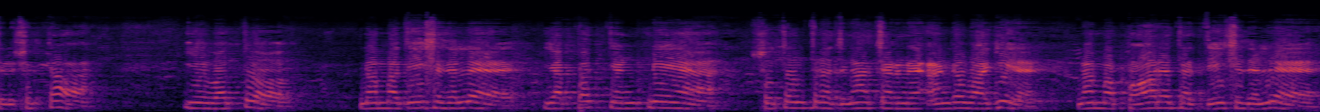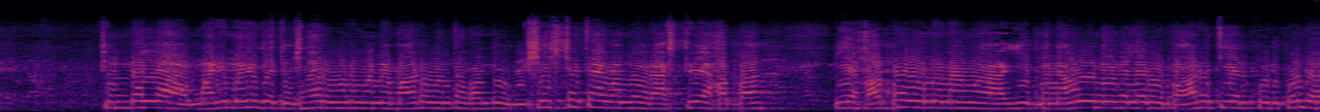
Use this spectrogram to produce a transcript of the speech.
ತಿಳಿಸುತ್ತಾ, ಇವತ್ತು ನಮ್ಮ ದೇಶದಲ್ಲೇ ಎಪ್ಪತ್ತೆಂಟನೆಯ ಸ್ವತಂತ್ರ ದಿನಾಚರಣೆ ಅಂಗವಾಗಿ ನಮ್ಮ ಭಾರತ ದೇಶದಲ್ಲೇ ತುಂಬೆಲ್ಲ ಮನೆ ಮನೆಗೆ ಧ್ವಜಾರೋಹಣವನ್ನು ಮಾಡುವಂತ ಒಂದು ವಿಶಿಷ್ಟತೆ ಒಂದು ರಾಷ್ಟ್ರೀಯ ಹಬ್ಬ. ಈ ಹಬ್ಬವನ್ನು ನಾವು, ಈ ನಾವು ನೀವೆಲ್ಲರೂ ಭಾರತೀಯರು ಕೂಡಿಕೊಂಡು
